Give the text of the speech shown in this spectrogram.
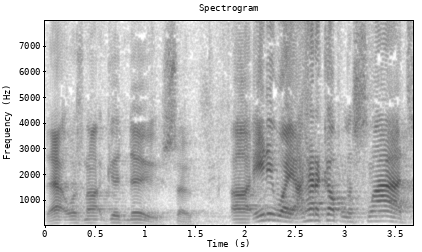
that was not good news. So, uh, anyway, I had a couple of slides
